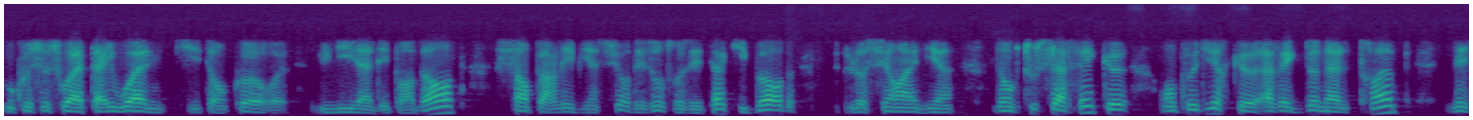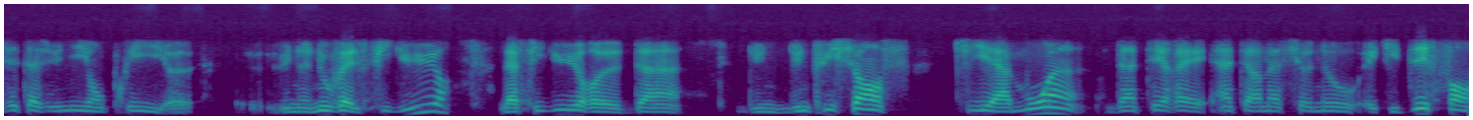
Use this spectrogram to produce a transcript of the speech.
ou que ce soit à Taïwan, qui est encore une île indépendante, sans parler bien sûr des autres États qui bordent l'océan Indien. Donc tout cela fait que on peut dire qu'avec Donald Trump, les États-Unis ont pris euh, une nouvelle figure, la figure euh, d'une puissance qui a moins d'intérêts internationaux et qui défend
